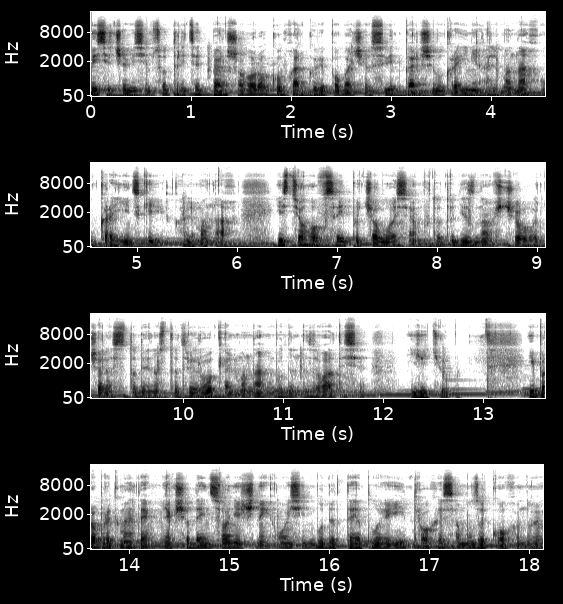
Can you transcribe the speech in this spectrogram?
1831 року в Харкові побачив світ перший в Україні альманах, український альманах. І з цього все й почалося. Хто тоді знав, що через 193 роки альманах буде називатися YouTube. І про прикмети, якщо день сонячний, осінь буде теплою і трохи самозакоханою.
